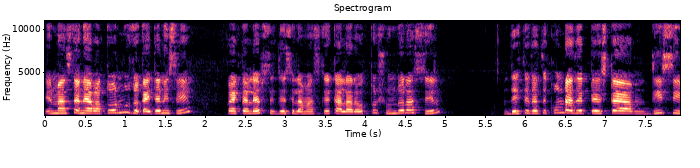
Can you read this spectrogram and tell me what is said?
এর মাঝখানে আবার তরমুজও কাইতে নিছি। কয়েকটা লিপস্টিক দিয়েছিলাম আজকে। কালার অত সুন্দর আছিল। দেখতে দেখতে কোনটা যে টেস্টটা দিছি,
